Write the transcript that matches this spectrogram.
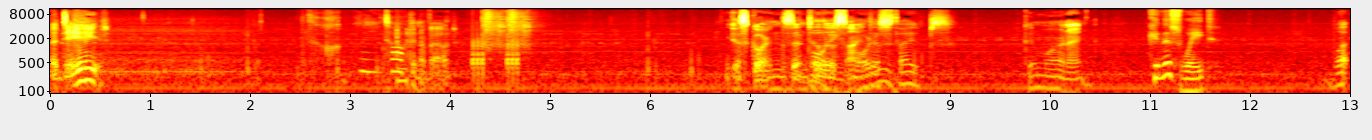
A date? What are you talking about? Guess Gordon's Good into morning, the scientist types. Good morning. Can this wait? What?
